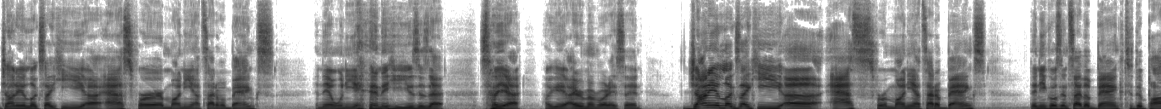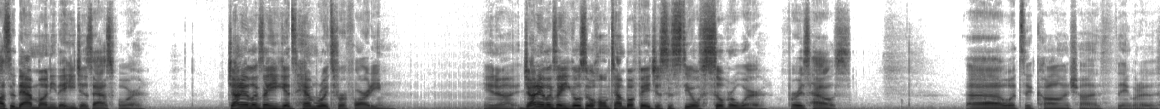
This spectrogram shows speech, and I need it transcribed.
Johnny looks like he uh, asks for money outside of a bank's, and then when he and then he uses that. So yeah, okay, I remember what I said. Johnny looks like he uh, asks for money outside of banks, then he goes inside the bank to deposit that money that he just asked for. Johnny looks like he gets hemorrhoids for farting. You know, Johnny looks like he goes to a hometown buffet just to steal silverware for his house. Uh, what's it called? I'm trying to think what it is.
